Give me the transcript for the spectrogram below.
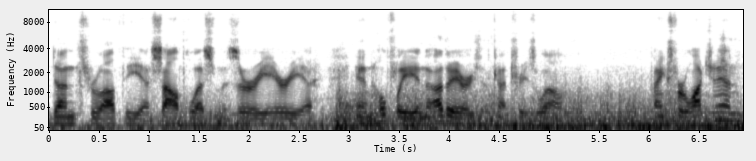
done throughout the uh, southwest Missouri area and hopefully in other areas of the country as well. Thanks for watching in.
